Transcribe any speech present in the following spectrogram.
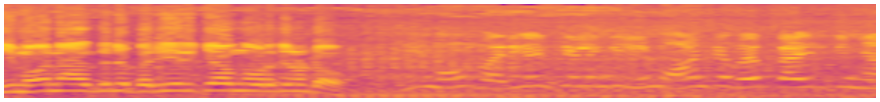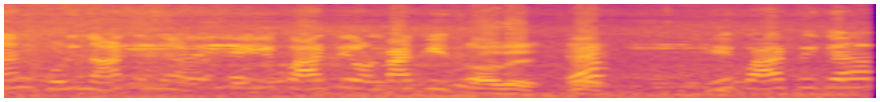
ഈ മോൻ അതിന് പരിഹരിക്കാമെന്ന് പറഞ്ഞിട്ടുണ്ടോ? ഈ മോൻ പരിഹരിച്ചില്ലെങ്കിൽ ഈ മോന്റെ പേർക്കായിരിക്കും ഞാൻ കൊടി നാട്ടിൽ ഈ പാർട്ടി ഉണ്ടാക്കിയത്. അതെ ഏ? ഈ പാർട്ടിക്കാർ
